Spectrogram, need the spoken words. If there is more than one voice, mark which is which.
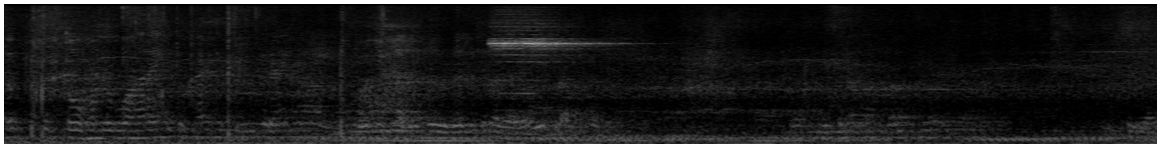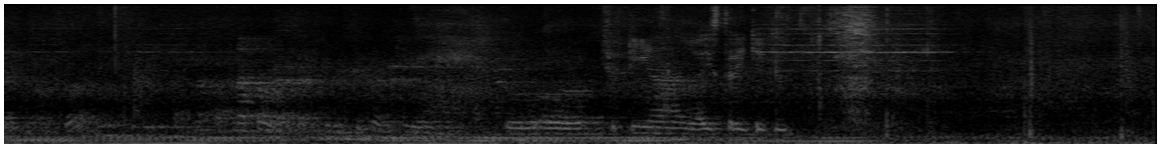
Speaker 1: तो-, तो हम लोग वहाँ रहेंगे तो खाएँगे पीएँगे रहेंगे मतलब, मतलब, तो तो छुट्टियाँ या इस तरीके की।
